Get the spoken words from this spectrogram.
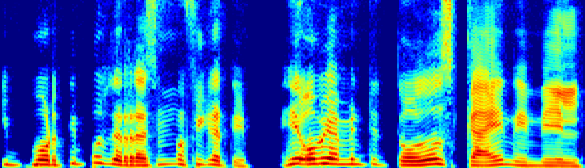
y por tipos de racismo, fíjate, obviamente todos caen en el,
